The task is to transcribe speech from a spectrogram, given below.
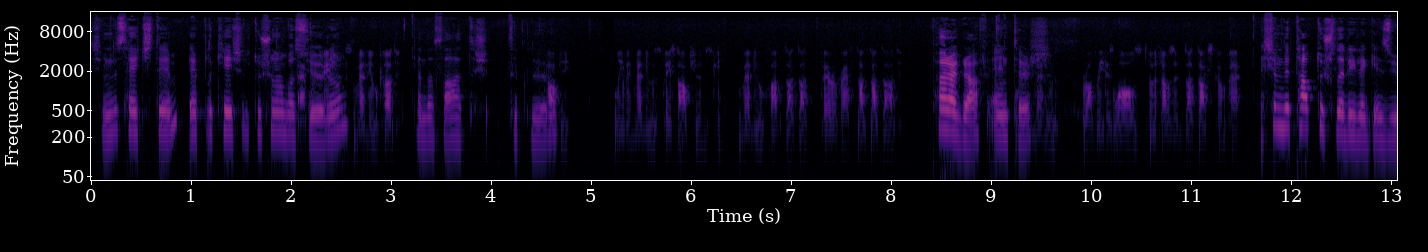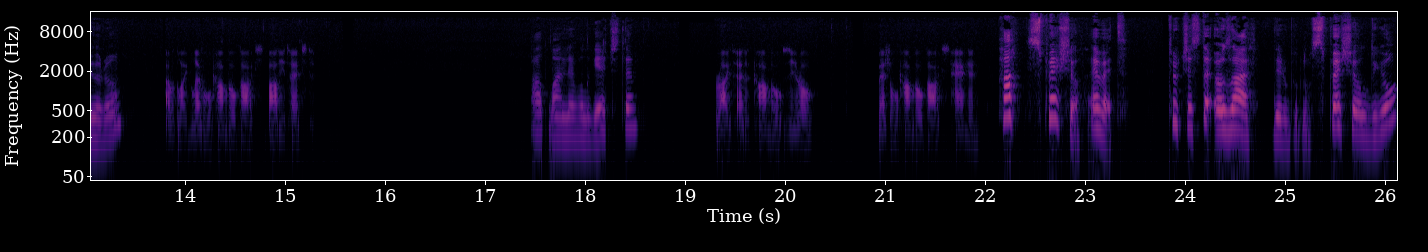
Şimdi seçtim. Application tuşuna basıyorum ya da sağa tıklıyorum. Paragraph, enter. Menus, Rodriguez Walls, 2000, dot, docs, compact. Şimdi tab tuşlarıyla geziyorum. Outline level, combo box, body text. Outline level'ı geçtim. Right edit combo, zero. Special combo box, hanging. Ha, special. Evet. Türkçesi de özeldir bunu. Special diyor.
